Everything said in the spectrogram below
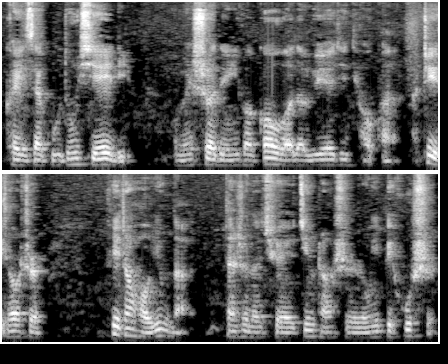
可以在股东协议里我们设定一个高额的违约金条款。这一条是非常好用的，但是呢却经常是容易被忽视。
